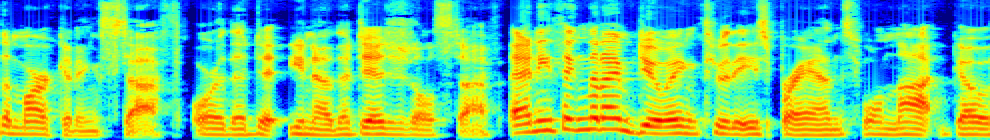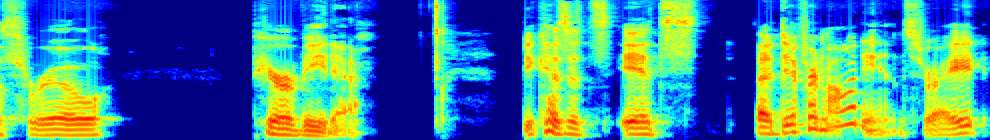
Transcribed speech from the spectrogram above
the marketing stuff or the you know the digital stuff. Anything that I'm doing through these brands will not go through Pura Vida because it's it's a different audience, right?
